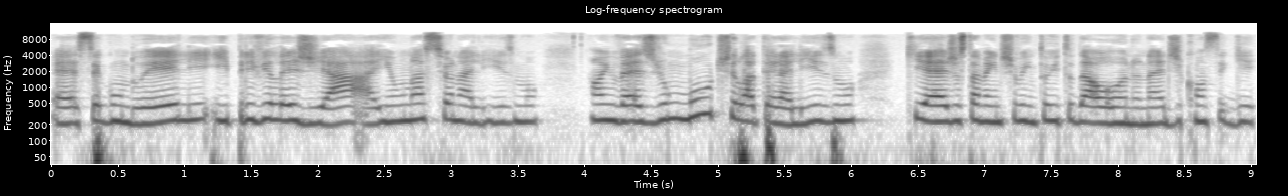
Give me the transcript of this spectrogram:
é, segundo ele, e privilegiar aí um nacionalismo ao invés de um multilateralismo que é justamente o intuito da ONU, né, de conseguir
